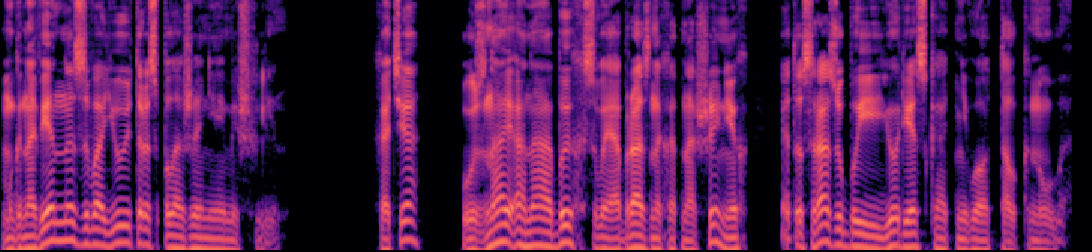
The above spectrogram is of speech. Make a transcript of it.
мгновенно завоюет расположение Мишлин. Хотя, узнай она об их своеобразных отношениях, это сразу бы ее резко от него оттолкнуло.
